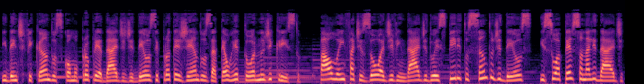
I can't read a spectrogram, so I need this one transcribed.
identificando-os como propriedade de Deus e protegendo-os até o retorno de Cristo. Paulo enfatizou a divindade do Espírito Santo de Deus e sua personalidade,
